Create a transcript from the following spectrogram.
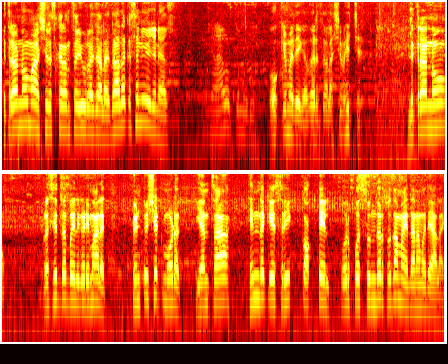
मित्रांनो माळशिरसकरांचा युवराज आलाय. दादा कसं नियोजन आहे आज? ओके मध्ये. ओकेमध्ये का? बरं चला शुभेच्छा. मित्रांनो प्रसिद्ध बैलगाडी मालक पिंटू शेट मोडक यांचा हिंद केसरी कॉकटेल उर्फ सुंदर सुद्धा मैदानामध्ये आलाय.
